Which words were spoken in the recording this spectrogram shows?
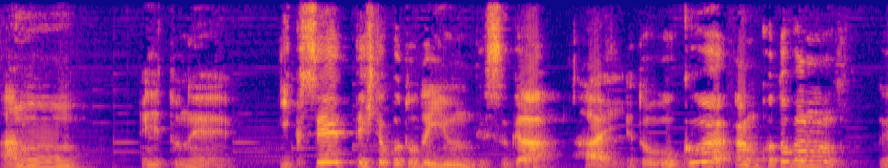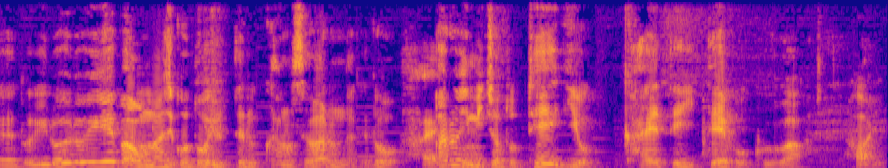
あの、えっ、とね、育成って一言で言うんですが、はいえっ。と、僕は、あの、言葉の、えっ、と、いろいろ言えば同じことを言ってる可能性はあるんだけど、はいある意味ちょっと定義を変えていて、僕は、はい。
